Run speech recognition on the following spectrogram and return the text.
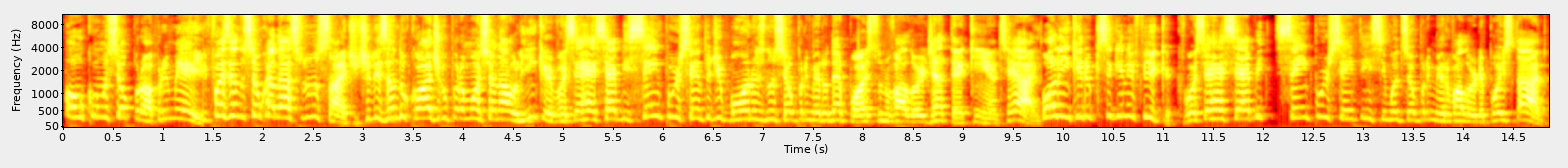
ou com o seu próprio e-mail. E fazendo seu cadastro no site, utilizando o código promocional Linker, você recebe 100% de bônus no seu primeiro depósito no valor de até 500 reais. O Linker o que significa significa que você recebe 100% em cima do seu primeiro valor depositado.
